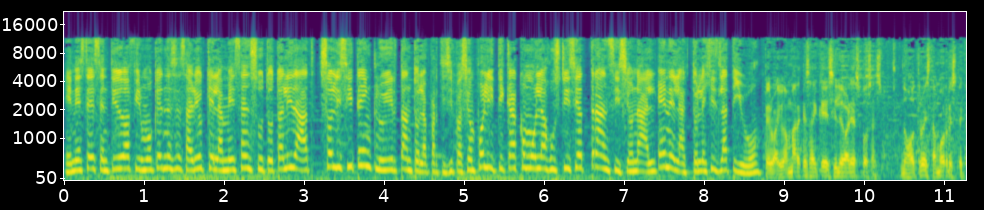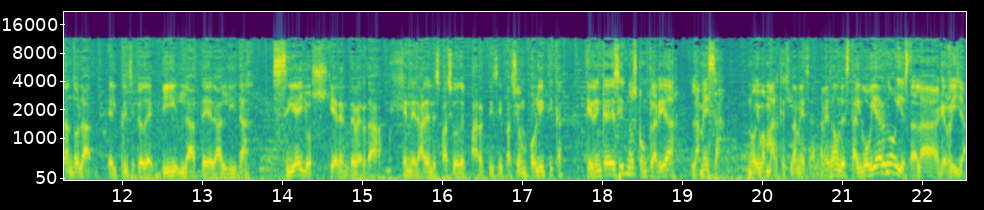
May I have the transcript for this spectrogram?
En este sentido, afirmó que es necesario que la mesa en su totalidad solicite incluir tanto la participación política como la justicia transicional en el acto legislativo. Pero a Iván Márquez hay que decirle varias cosas. Nosotros estamos respetando el principio de bilateralidad. Si ellos quieren de verdad generar el espacio de participación política, tienen que decirnos con claridad, la mesa, no Iván Márquez, la mesa la mesa donde está el gobierno y está la guerrilla.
